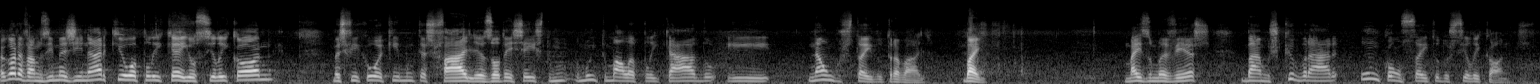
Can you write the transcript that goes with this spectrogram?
Agora vamos imaginar que eu apliquei o silicone, mas ficou aqui muitas falhas ou deixei isto muito mal aplicado e não gostei do trabalho. Bem, mais uma vez, vamos quebrar um conceito dos silicones.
